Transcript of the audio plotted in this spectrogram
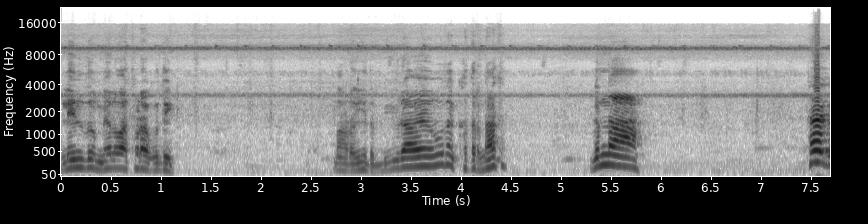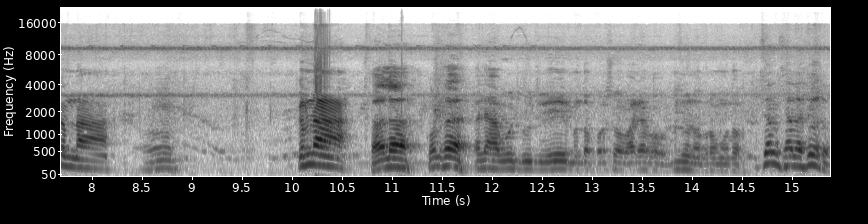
લઈને તો મેલવા થોડા સુધી. મારો એ તો બીવરાવે એવું ને ખતરનાક. ગમના. હે ગમના. ગમના. ચાલે કોણ છે? એટલે આ ઉઠ ઉઠ એ મને તો પરસવા વાલે બીજો નો પ્રમો તો. જમ ચાલે શું તો.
